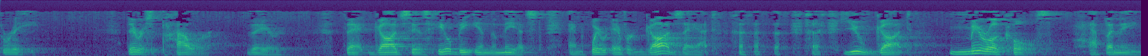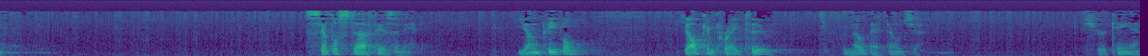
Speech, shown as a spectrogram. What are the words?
three, there is power there that God says He'll be in the midst, and wherever God's at, you've got miracles happening. Simple stuff, isn't it? Young people, y'all can pray too. Know that, don't you? Sure can.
